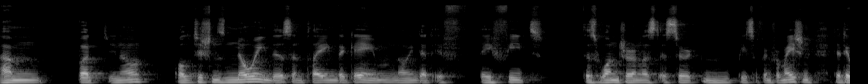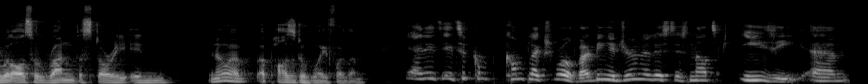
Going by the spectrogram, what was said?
Um, but you know, politicians knowing this and playing the game, knowing that if they feed this one journalist a certain piece of information, that they will also run the story in you know a, a positive way for them. Yeah, and it's it's a com- complex world, right? Being a journalist is not easy. Um,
